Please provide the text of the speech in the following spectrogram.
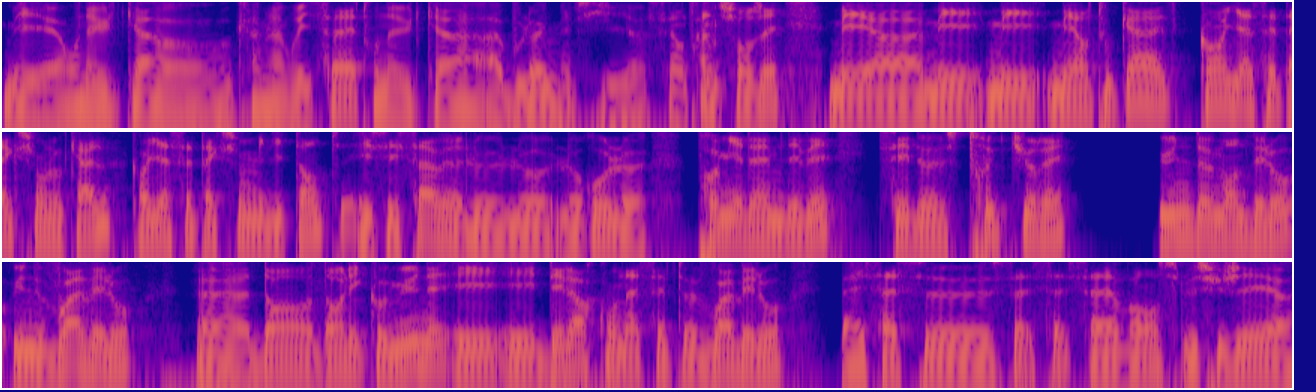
mais euh, on a eu le cas au, au Kremlin-Brissette, on a eu le cas à Boulogne, même si euh, c'est en train de changer. Mais, euh, mais, mais, mais en tout cas, quand il y a cette action locale, quand il y a cette action militante, et c'est ça le, le, le rôle euh, premier de MDB, c'est de structurer une demande vélo, une voie vélo euh, dans, dans les communes. Et, dès lors qu'on a cette voie vélo, bah, ça, se, ça avance, le sujet euh,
